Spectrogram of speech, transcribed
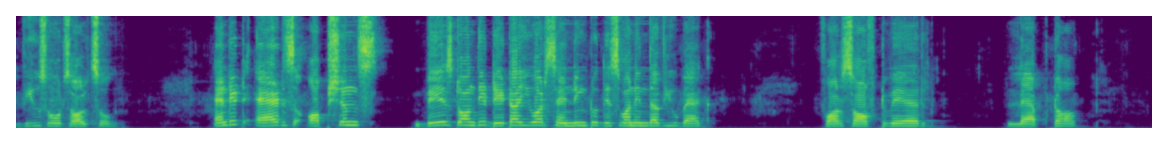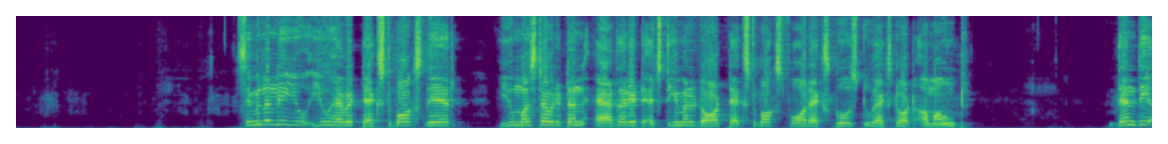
view source also. And it adds options based on the data you are sending to this one in the view bag for software laptop. Similarly you you have a text box there. You must have written at the rate html dot text box for x goes to x dot amount. Then the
